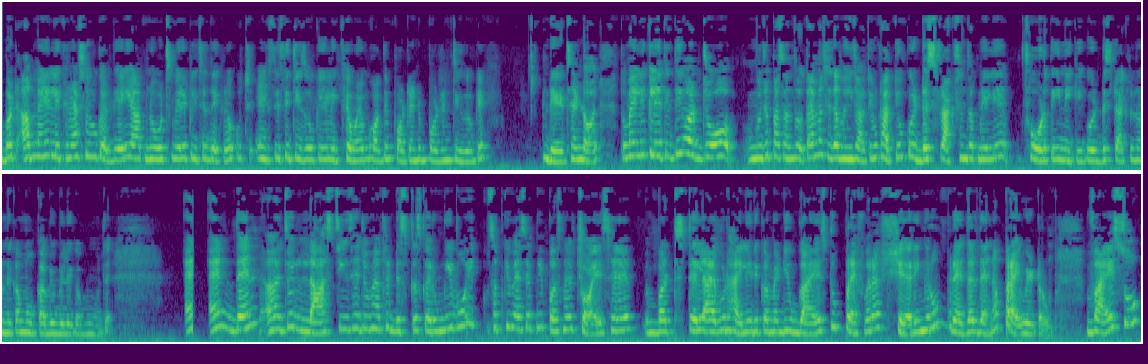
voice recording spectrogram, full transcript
बट अब मैंने लिखना शुरू कर दिया। ये आप नोट्स मेरे पीछे देख रहे हो, कुछ ऐसी सी चीज़ों के लिखे हुए हैं, बहुत इंपॉर्टेंट इंपॉर्टेंट चीज़ों के डेट्स एंड ऑल तो मैं लिख लेती थी और जो मुझे पसंद होता है, मैं सीधा वहीं जाती हूँ, उठाती हूँ। कोई डिस्ट्रैक्शन अपने लिए छोड़ती ही नहीं की कोई डिस्ट्रैक्शन होने का मौका भी मिलेगा मुझे। एंड देन uh, जो लास्ट चीज़ है जो मैं आपसे डिस्कस करूँगी वो एक सबकी वैसे अपनी पर्सनल चॉइस है but still I would highly recommend you guys to prefer a sharing room rather than a private room why so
